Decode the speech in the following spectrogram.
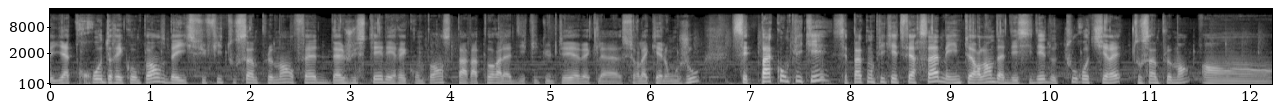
il y a trop de récompenses, bah, il suffit tout simplement en fait d'ajuster les récompenses par rapport à la difficulté sur laquelle on joue. C'est pas compliqué, c'est pas compliqué de faire ça, mais Interland a décidé de tout retirer tout simplement en,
